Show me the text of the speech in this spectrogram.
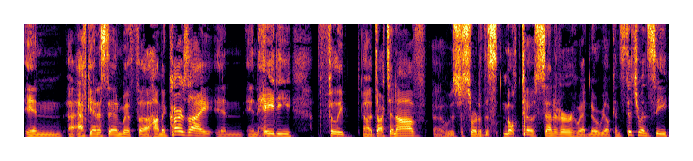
in uh, Afghanistan with uh, Hamid Karzai, in in Haiti, Philippe uh, Dartiguenave, uh, who was just sort of this milquetoast senator who had no real constituency.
